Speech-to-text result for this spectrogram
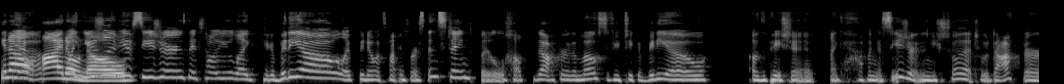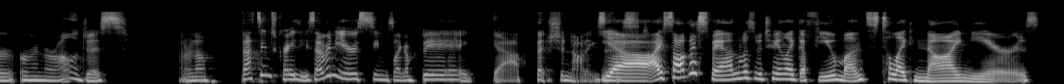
you know, Yeah, I don't like, Usually, if you have seizures, they tell you, like, take a video. Like, we know it's not your first instinct, but it'll help the doctor the most if you take a video of the patient, like, having a seizure and then you show that to a doctor or a neurologist. I don't know. That seems crazy. Seven years seems like a big gap that should not exist. yeah, I saw the span was between like a few months to like nine years.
